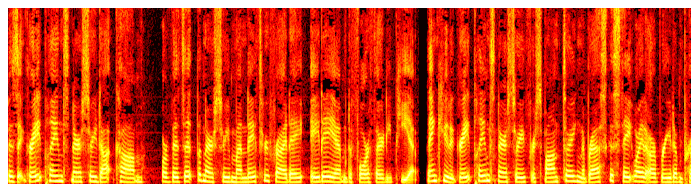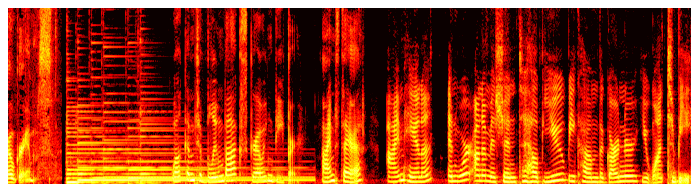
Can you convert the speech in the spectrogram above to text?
visit greatplainsnursery.com or visit the nursery Monday through Friday, 8 a.m. to 4:30 p.m. Thank you to Great Plains Nursery for sponsoring Nebraska statewide arboretum programs. Welcome to Bloom Box Growing Deeper. I'm Sarah. I'm Hannah, and we're on a mission to help you become the gardener you want to be.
